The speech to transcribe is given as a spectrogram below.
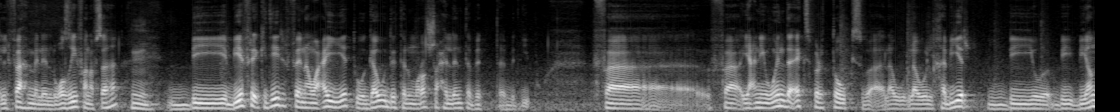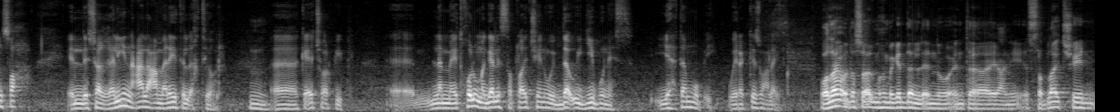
الفهم للوظيفة نفسها. بيفرق كتير في نوعية وجودة المرشح اللي أنت بت بتجيبه. ف ف يعني when the expert talks بقى لو لو الخبير بي بي بينصح اللي شغالين على عملية الاختيار مم. ك HR people لما يدخلوا مجال ال supply chain ويبدأوا يجيبوا ناس يهتموا بإيه ويركزوا على إيه والله هو ده سؤال مهم جدا لأنه أنت يعني ال supply chain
